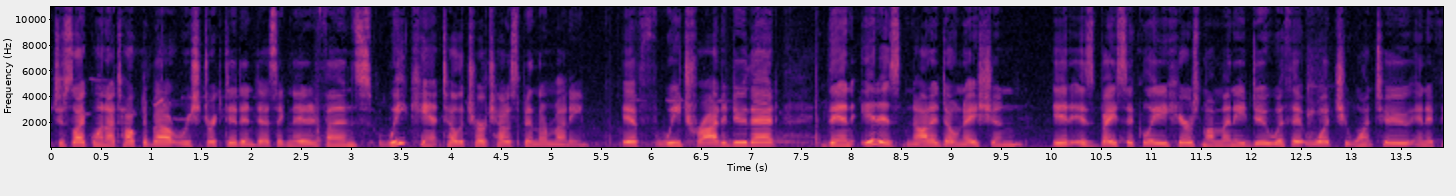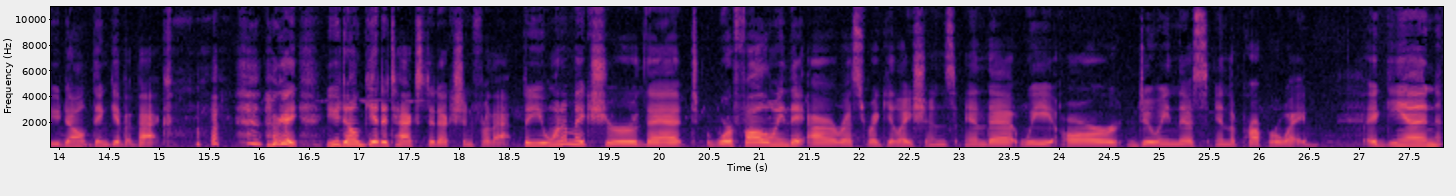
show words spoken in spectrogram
Just like when I talked about restricted and designated funds, we can't tell the church how to spend their money. If we try to do that, then it is not a donation. It is basically here's my money, do with it what you want to, and if you don't, then give it back. okay, you don't get a tax deduction for that. So you want to make sure that we're following the IRS regulations and that we are doing this in the proper way. Again,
